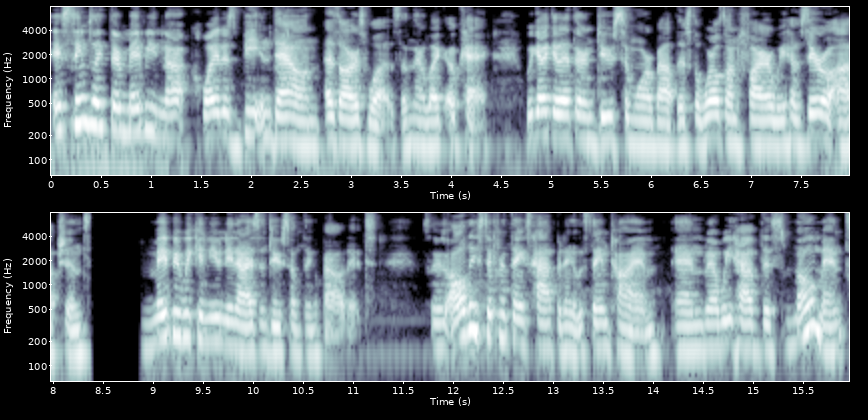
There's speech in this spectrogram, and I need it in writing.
it seems like they're maybe not quite as beaten down as ours was and they're like okay we got to get out there and do some more about this. The world's on fire. We have zero options. Maybe we can unionize and do something about it. So there's all these different things happening at the same time. And we have this moment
